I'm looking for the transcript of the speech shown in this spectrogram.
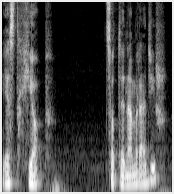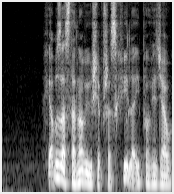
Jest Hiob. Co ty nam radzisz? Hiob zastanowił się przez chwilę i powiedział:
